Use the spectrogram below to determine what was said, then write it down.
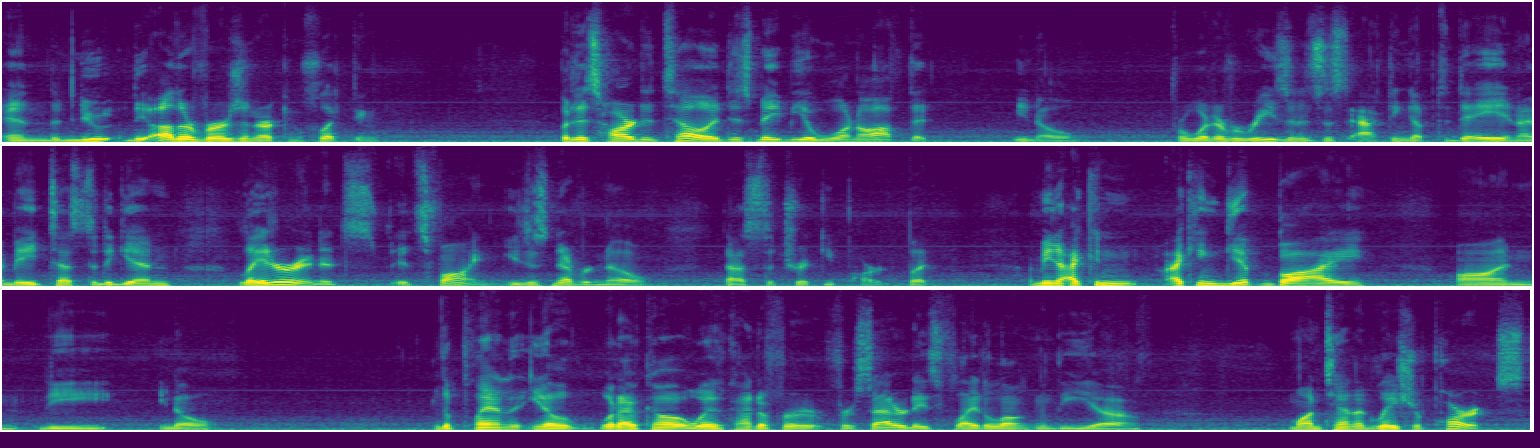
and the new the other version are conflicting. But it's hard to tell. It just may be a one-off that, you know, for whatever reason it's just acting up today and I may test it again later and it's it's fine. You just never know. That's the tricky part. But I mean, I can I can get by on the you know the plan you know what I've come up with kind of for for Saturday's flight along the uh, Montana Glacier Parks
